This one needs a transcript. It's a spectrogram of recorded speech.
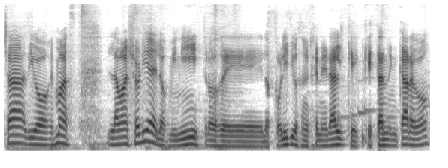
Ya digo, es más, la mayoría de los ministros, de los políticos en general que, están en cargo,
